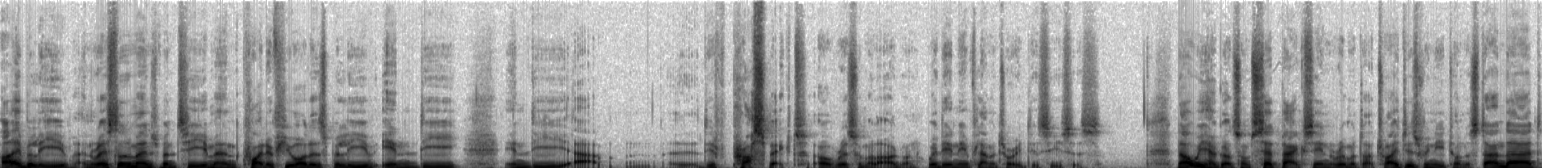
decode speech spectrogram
I believe, and the rest of the management team and quite a few others believe in the in the uh, the prospect of resomelagon within inflammatory diseases. Now we have got some setbacks in rheumatoid arthritis. We need to understand that.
